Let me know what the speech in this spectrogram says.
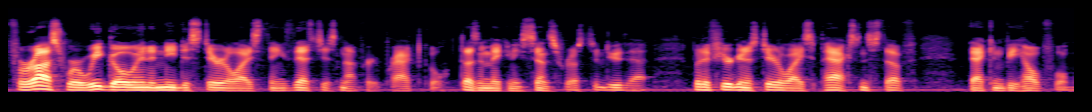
For us, where we go in and need to sterilize things, that's just not very practical. It doesn't make any sense for us to do that. But if you're going to sterilize packs and stuff, that can be helpful.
